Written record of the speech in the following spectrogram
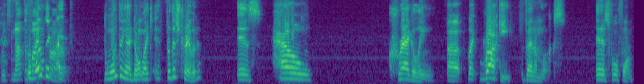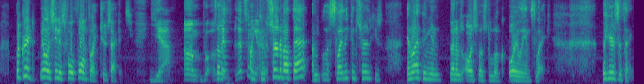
It's not the, The one final thing I- product. the one thing I don't like for this trailer is how craggly, uh, like Rocky Venom looks in its full form. But granted, we only seen his full form for like two seconds. yeah. Um, but So, that, that's I'm something. concerned about that. I'm slightly concerned. He's, in my opinion, Venom's always supposed to look oily and slick. But here's the thing.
